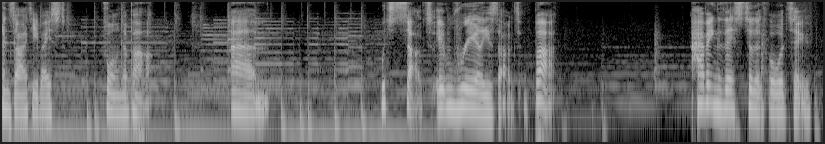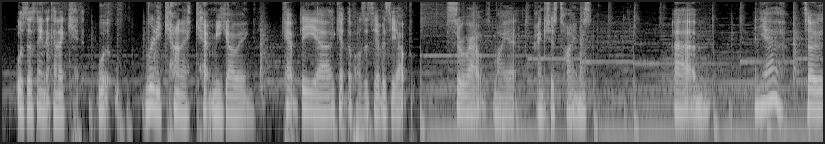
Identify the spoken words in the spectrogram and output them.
anxiety based falling apart. Um, which sucked. It really sucked. But having this to look forward to was the thing that kind of really kind of kept me going, kept the uh, kept the positivity up throughout my uh, anxious times. Um, and yeah, so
